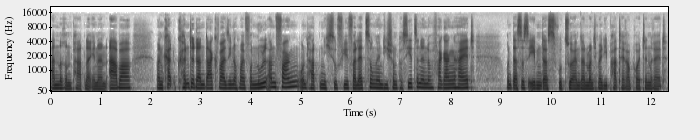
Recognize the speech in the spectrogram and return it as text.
anderen PartnerInnen. Aber man kann, könnte dann da quasi nochmal von Null anfangen und hat nicht so viel Verletzungen, die schon passiert sind in der Vergangenheit. Und das ist eben das, wozu einem dann manchmal die Paartherapeutin rät.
